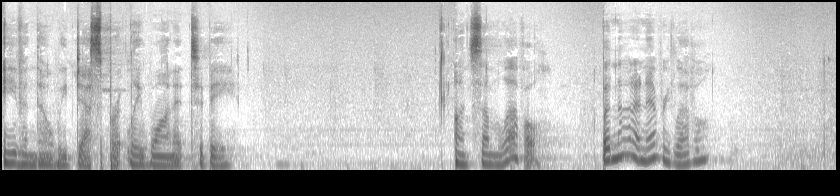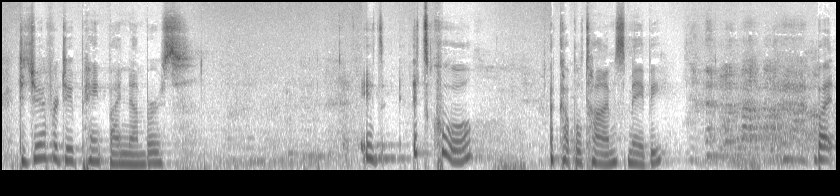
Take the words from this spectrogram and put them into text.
Even though we desperately want it to be. On some level, but not on every level. Did you ever do paint by numbers? It's, it's cool, a couple times maybe. but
